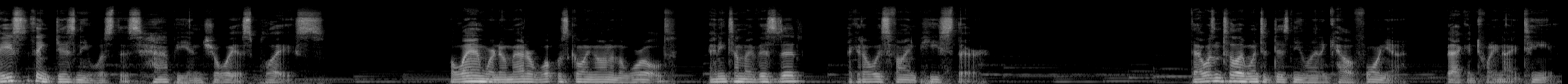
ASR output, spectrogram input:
used to think Disney was this happy and joyous place. A land where no matter what was going on in the world, anytime I visited, I could always find peace there. That was until I went to Disneyland in California back in 2019.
